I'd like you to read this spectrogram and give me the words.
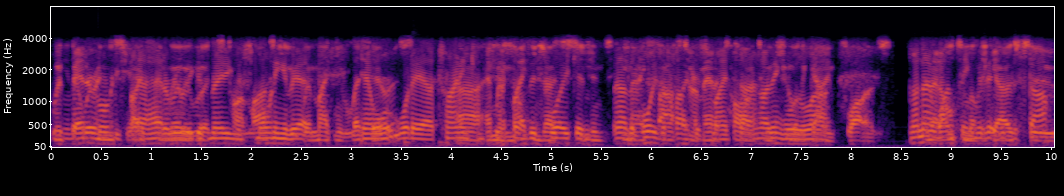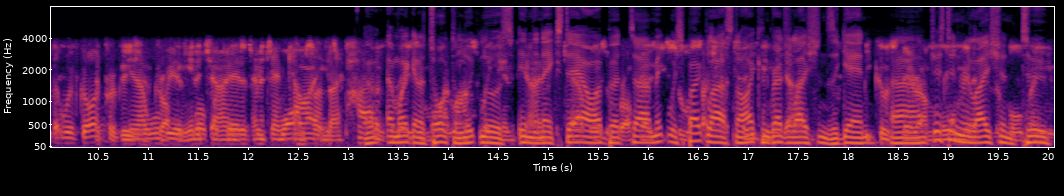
we're better in this space. I had a really good meeting this morning about making less errors, what our training consists of this week, and the boys are focused, mate. So I think we'll flows. I know one thing with the staff that we've got, you know, we'll be as well prepared as we can come Sunday. And we're going to talk to Luke Lewis in the next hour. But uh, Mick, we spoke last night. Congratulations again. Uh, just in relation to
